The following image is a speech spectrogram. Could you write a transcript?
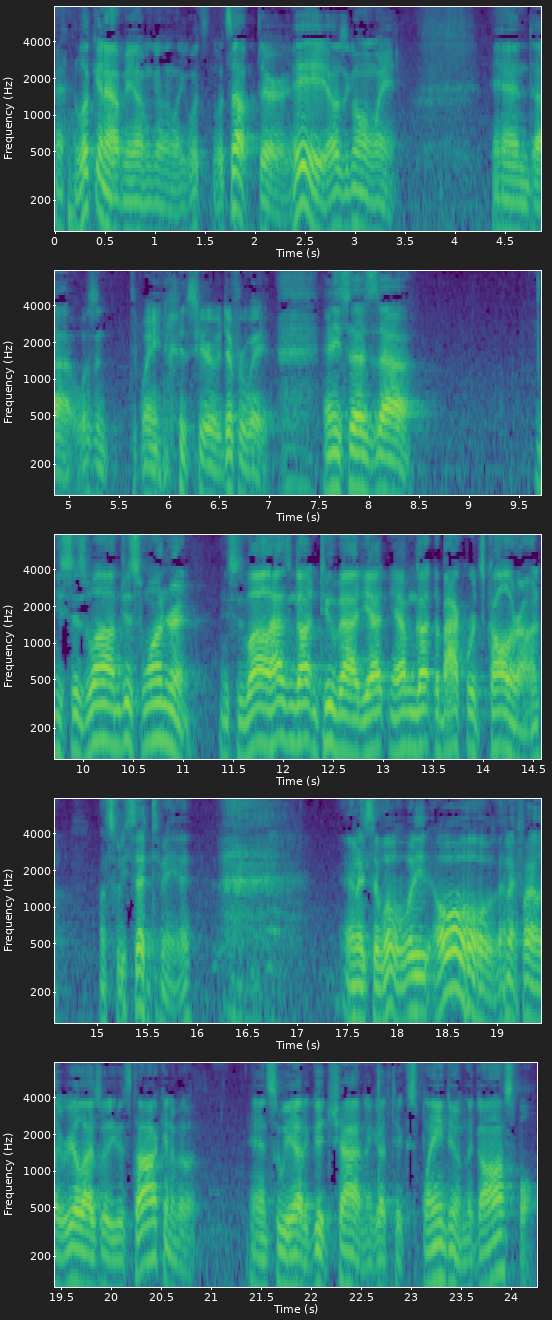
looking at me. I'm going like, "What's what's up there? Hey, how's it going, Wayne?" And uh, it wasn't Wayne is here a different Wayne. And he says, uh, he says, "Well, I'm just wondering." He says, "Well, it hasn't gotten too bad yet. You haven't got the backwards collar on." That's what he said to me. Eh? And I said, "Well, what do you?" Oh, then I finally realized what he was talking about. And so we had a good chat, and I got to explain to him the gospel.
